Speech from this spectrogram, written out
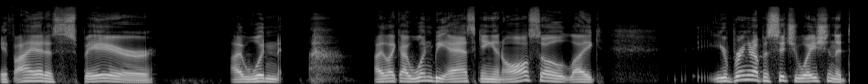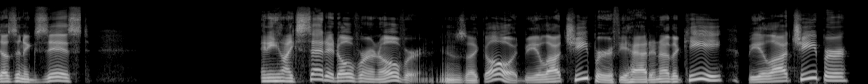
if I had a spare, I wouldn't. I like I wouldn't be asking, and also like you're bringing up a situation that doesn't exist. And he like said it over and over. He was like, "Oh, it'd be a lot cheaper if you had another key. Be a lot cheaper."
